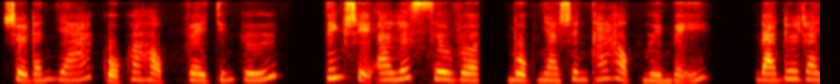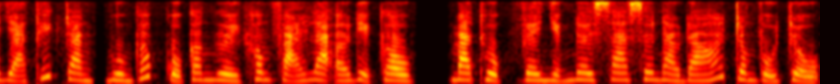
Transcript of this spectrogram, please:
sự đánh giá của khoa học về chứng cứ. Tiến sĩ Alex Silver, một nhà sinh thái học người Mỹ, đã đưa ra giả thuyết rằng nguồn gốc của con người không phải là ở địa cầu, mà thuộc về những nơi xa xôi nào đó trong vũ trụ.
